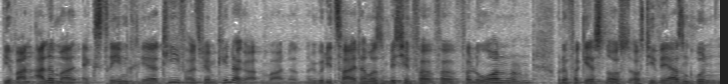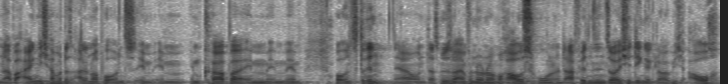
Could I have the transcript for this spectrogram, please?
wir waren alle mal extrem kreativ, als wir im Kindergarten waren. Über die Zeit haben wir es ein bisschen ver, ver, verloren oder vergessen aus, aus diversen Gründen, aber eigentlich haben wir das alle noch bei uns im, im, im Körper, im, im, im, bei uns drin. Ja? Und das müssen wir einfach nur noch rausholen. Und dafür sind solche Dinge, glaube ich, auch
